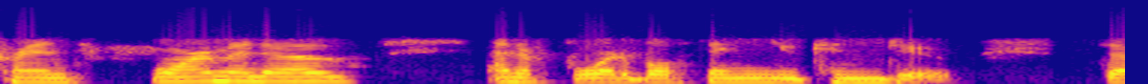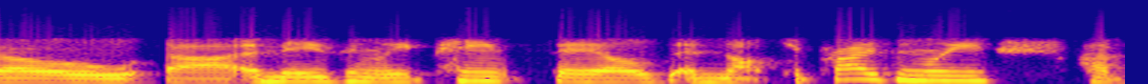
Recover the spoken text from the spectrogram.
transformative and affordable thing you can do. So, uh, amazingly, paint sales, and not surprisingly, have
